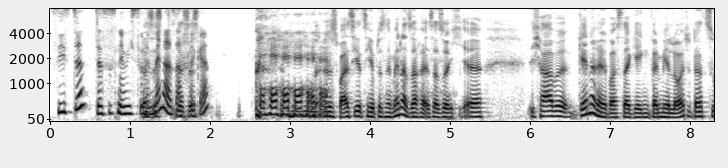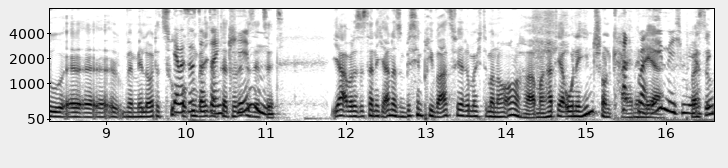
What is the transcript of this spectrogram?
Siehst du? Das ist nämlich so Das eine ist- das Männersache, ist- gell? das weiß ich jetzt nicht, ob das eine Männersache ist. Also ich, äh, ich habe generell was dagegen, wenn mir Leute dazu, äh, äh, wenn mir Leute Ja, aber zugucken, es ist wenn ich auf der dein Toilette sitze. Ja, aber das ist dann nicht anders. Ein bisschen Privatsphäre möchte man auch noch haben. Man hat ja ohnehin schon keine man mehr. eh nicht mehr, weißt du?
